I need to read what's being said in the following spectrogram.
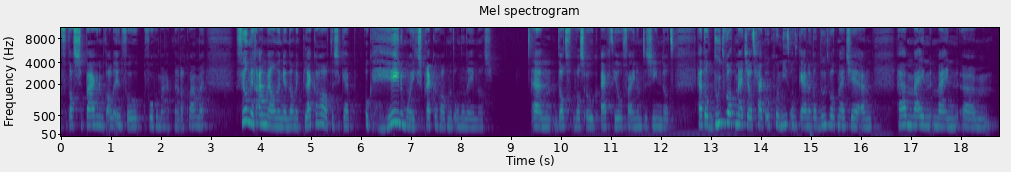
fantastische pagina met alle info voor gemaakt. Nou, daar kwamen veel meer aanmeldingen dan ik plekken had. Dus ik heb ook hele mooie gesprekken gehad met ondernemers. En dat was ook echt heel fijn om te zien dat hè, dat doet wat met je. Dat ga ik ook gewoon niet ontkennen. Dat doet wat met je. En hè, mijn, mijn um,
